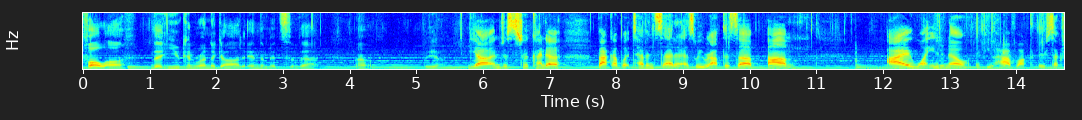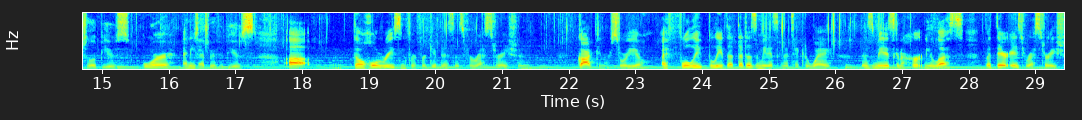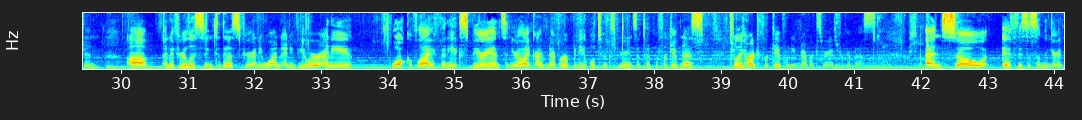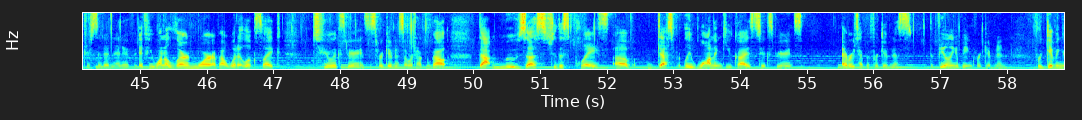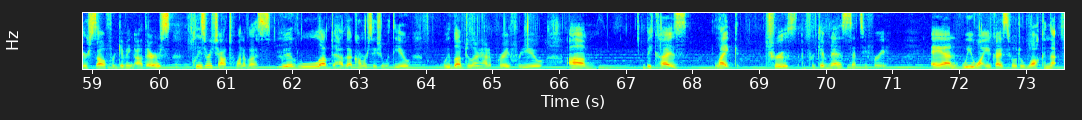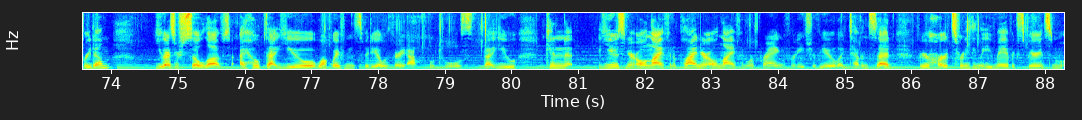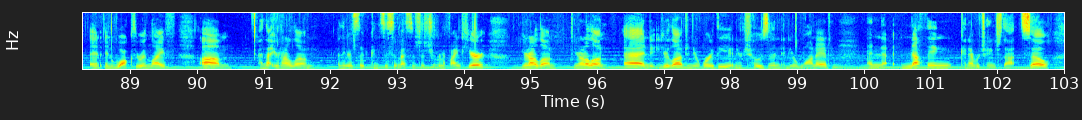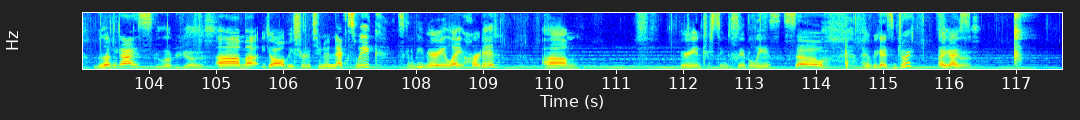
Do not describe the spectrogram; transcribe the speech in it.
fall off, that you can run to God in the midst of that. Um, yeah. Yeah, and just to kind of back up what Tevin said as we wrap this up, um, I want you to know if you have walked through sexual abuse or any type of abuse, uh, the whole reason for forgiveness is for restoration. God can restore you. I fully believe that. That doesn't mean it's going to take it away. Doesn't mean it's going to hurt any less. But there is restoration. Um, and if you're listening to this, if you're anyone, any viewer, any walk of life, any experience, and you're like, I've never been able to experience that type of forgiveness, it's really hard to forgive when you've never experienced forgiveness. And so, if this is something you're interested in, and if, if you want to learn more about what it looks like to experience this forgiveness that we're talking about, that moves us to this place of desperately wanting you guys to experience every type of forgiveness the feeling of being forgiven, forgiving yourself, forgiving others. Please reach out to one of us. We would love to have that conversation with you. We'd love to learn how to pray for you um, because, like, truth and forgiveness sets you free. And we want you guys to be able to walk in that freedom. You guys are so loved. I hope that you walk away from this video with very applicable tools that you can use in your own life and apply in your own life. And we're praying for each of you, like Tevin said, for your hearts, for anything that you may have experienced and, and, and walk through in life, um, and that you're not alone. I think that's a consistent message that you're going to find here. You're not alone. You're not alone. And you're loved and you're worthy and you're chosen and you're wanted. And nothing can ever change that. So we love you guys. We love you guys. Um, y'all be sure to tune in next week. It's going to be very lighthearted. Um, very interesting to say the least. So I hope you guys enjoy. Bye, guys. guys.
